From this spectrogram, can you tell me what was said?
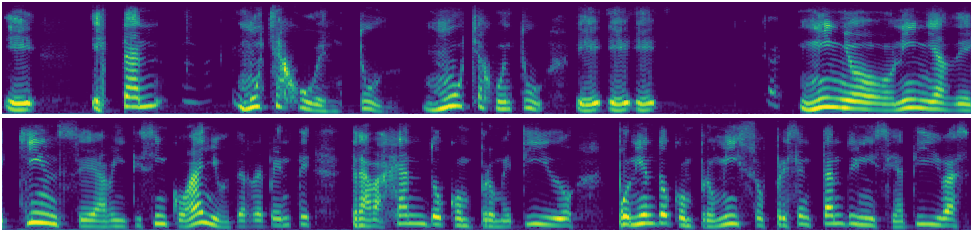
Eh, están mucha juventud, mucha juventud. Eh, eh, niños o niñas de 15 a 25 años de repente trabajando comprometidos, poniendo compromisos, presentando iniciativas.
